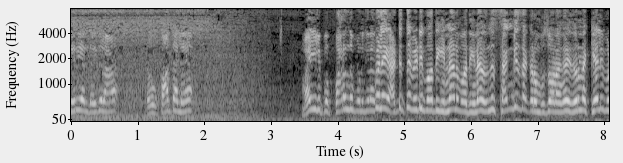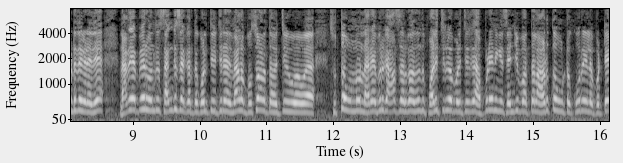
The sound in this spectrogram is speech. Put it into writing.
தெரியும் அந்த இதெல்லாம். நமக்கு பார்த்தாலே. மயில் இப்ப பறந்து போனுச்சுன்னா அடுத்த வெடி பாத்தீங்க என்னன்னு பாத்தீங்கன்னா வந்து சங்கு சக்கரம் புசுவானாங்க இது வரை நான் கேள்விப்பட்டதே கிடையாது. நிறைய பேர் வந்து சங்கு சக்கரத்தை கொளுத்தி வச்சுட்டு அது மேல புசுவானத்தை வச்சு அஹ், சுத்த இன்னும் நிறைய பேருக்கு ஆசை இருக்கும். அது வந்து பளிச்சிருக்க பளிச்சிருக்கு அப்படியே நீங்க செஞ்சு பார்த்தாலும் அடுத்த விட்ட கூரையில பட்டு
